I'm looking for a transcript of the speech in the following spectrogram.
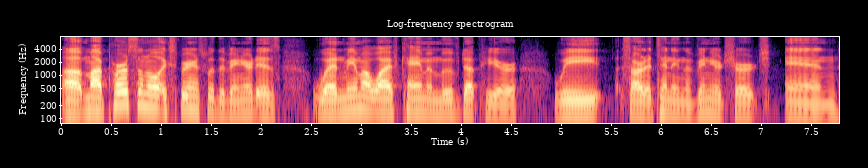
Uh, my personal experience with the vineyard is when me and my wife came and moved up here, we started attending the vineyard church in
